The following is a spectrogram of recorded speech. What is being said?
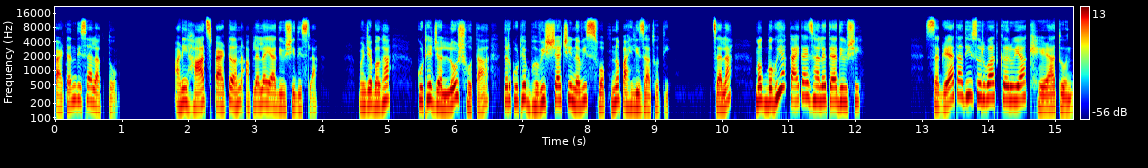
पॅटर्न दिसायला लागतो. आणि हाच पॅटर्न आपल्याला या दिवशी दिसला. म्हणजे बघा कुठे जल्लोष होता तर कुठे भविष्याची नवी स्वप्न पाहिली जात होती. चला मग बघूया काय काय झालं त्या दिवशी. सगळ्यात आधी सुरुवात करूया खेळातून.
